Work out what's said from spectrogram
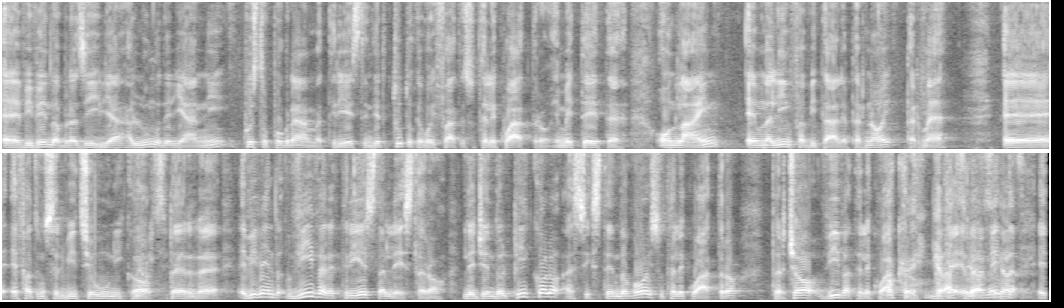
eh, vivendo a Brasilia, a lungo degli anni, questo programma Trieste in diretta, tutto che voi fate su Tele4 e mettete online, è una linfa vitale per noi, per me, eh, e fate un servizio unico Grazie. per eh, vivendo, vivere Trieste all'estero, leggendo il piccolo, assistendo voi su Tele4, perciò viva Tele4. Okay, grazie, grazie, grazie. E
